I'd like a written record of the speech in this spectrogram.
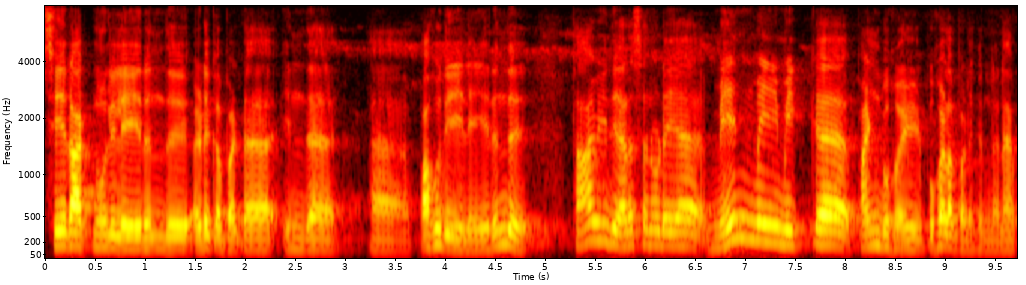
சீராக் நூலிலே இருந்து எடுக்கப்பட்ட இந்த பகுதியிலே இருந்து தாவீது அரசனுடைய மேன்மை மிக்க பண்புகள் புகழப்படுகின்றன.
